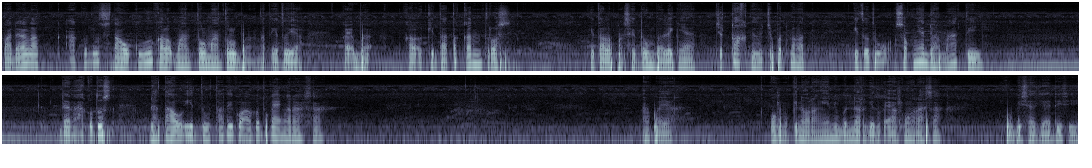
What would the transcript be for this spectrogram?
Padahal aku, tuh setauku kalau mantul-mantul banget itu ya kayak mbak kalau kita tekan terus kita lepas itu baliknya cetak gitu cepet banget. Itu tuh soknya udah mati dan aku tuh udah tahu itu tapi kok aku tuh kayak ngerasa apa ya oh mungkin orang ini benar gitu kayak aku ngerasa oh bisa jadi sih?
